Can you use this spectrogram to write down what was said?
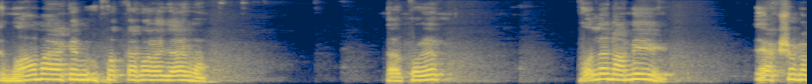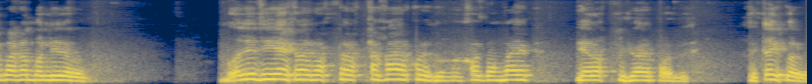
মহামায়াকে উপেক্ষা করা যায় না। তারপরে বললেন, আমি একশোটা টাকা বলি দেবো। বলি দিয়ে একেবারে রক্ত রক্তাকার করে দেবো। গঙ্গায় গিয়ে রক্ত জয় করবে এটাই করব।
